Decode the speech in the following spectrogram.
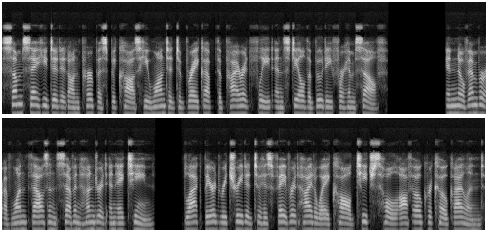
Some say he did it on purpose because he wanted to break up the pirate fleet and steal the booty for himself. In November of 1718, Blackbeard retreated to his favorite hideaway called Teach's Hole off Ocracoke Island.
